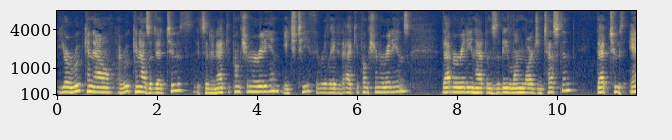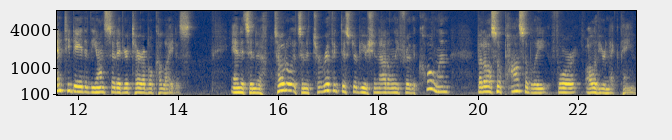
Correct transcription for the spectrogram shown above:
your root canal, a root canal is a dead tooth. It's in an acupuncture meridian. Each teeth are related to acupuncture meridians. That meridian happens to be lung, large intestine. That tooth antedated the onset of your terrible colitis. And it's in a total, it's in a terrific distribution, not only for the colon, but also possibly for all of your neck pain.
